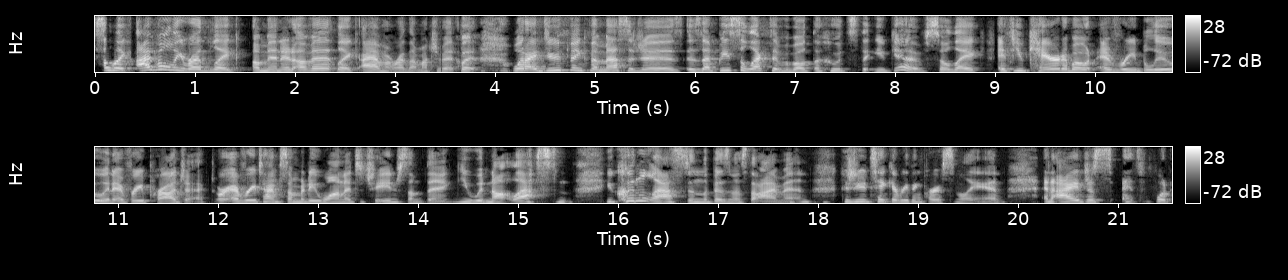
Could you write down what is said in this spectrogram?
So like I've only read like a minute of it. Like I haven't read that much of it. But what I do think the message is is that be selective about the hoots that you give. So like if you cared about every blue in every project or every time somebody wanted to change something, you would not last you couldn't last in the business that I'm in because you take everything personally and and I just it's what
